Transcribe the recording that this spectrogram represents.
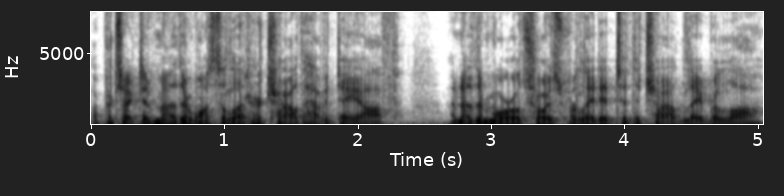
A protective mother wants to let her child have a day off. another moral choice related to the child labor law.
